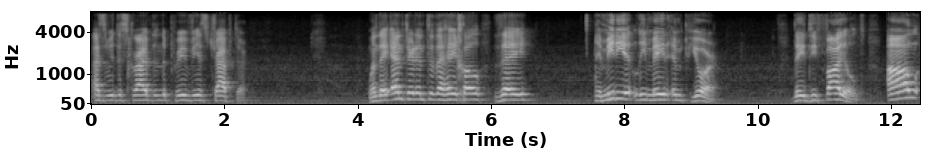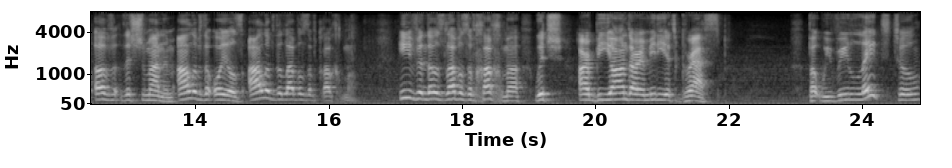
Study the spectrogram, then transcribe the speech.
as we described in the previous chapter. When they entered into the Heichel, they immediately made impure. They defiled all of the shmanim, all of the oils, all of the levels of chachma even those levels of chachma which are beyond our immediate grasp. But we relate to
